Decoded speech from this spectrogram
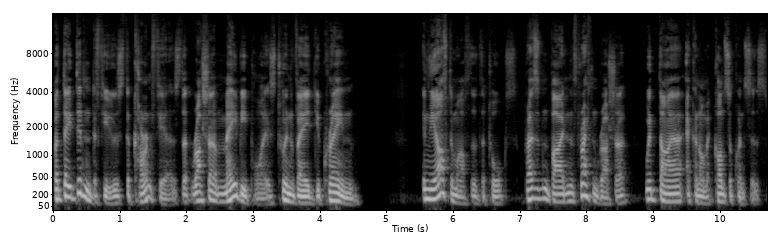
But they didn't diffuse the current fears that Russia may be poised to invade Ukraine. In the aftermath of the talks, President Biden threatened Russia with dire economic consequences.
